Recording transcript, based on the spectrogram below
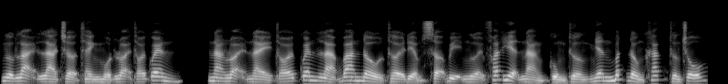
ngược lại là trở thành một loại thói quen. Nàng loại này thói quen là ban đầu thời điểm sợ bị người phát hiện nàng cùng thường nhân bất đồng khác thường chỗ.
